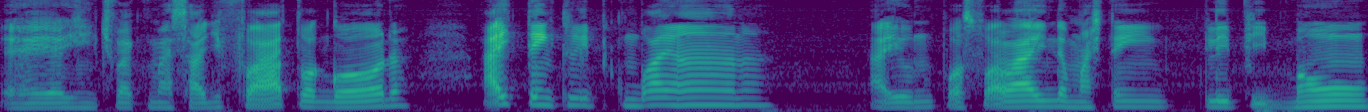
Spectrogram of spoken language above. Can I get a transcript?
É, a gente vai começar de fato agora. Aí tem clipe com Baiana, aí eu não posso falar ainda, mas tem clipe bom,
